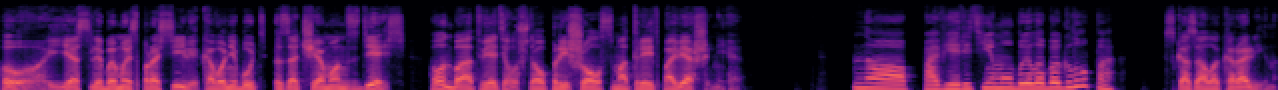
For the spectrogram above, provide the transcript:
О, если бы мы спросили кого-нибудь, зачем он здесь, он бы ответил, что пришел смотреть повешение. «Но поверить ему было бы глупо», — сказала Каролина.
